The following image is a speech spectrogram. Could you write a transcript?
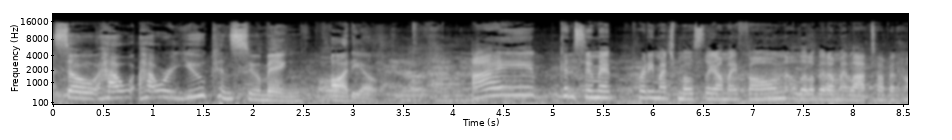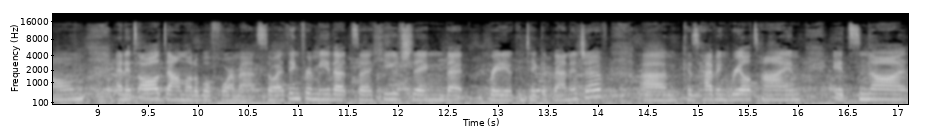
So, how, how are you consuming audio? I consume it pretty much mostly on my phone, a little bit on my laptop at home, and it's all downloadable format. So I think for me that's a huge thing that radio can take advantage of because um, having real time, it's not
